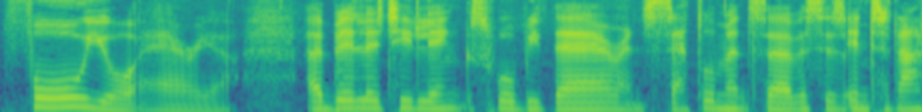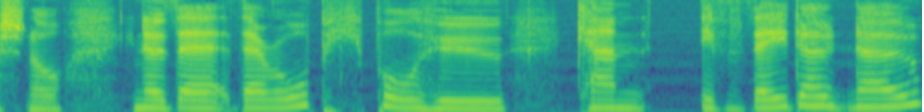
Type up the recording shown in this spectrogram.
for your area. Ability Links will be there, and Settlement Services International. You know, they're they're all people who can, if they don't know,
